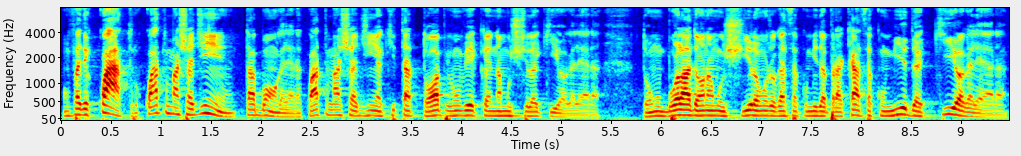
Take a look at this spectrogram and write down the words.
Vamos fazer quatro. Quatro machadinhas? Tá bom, galera. Quatro machadinhas aqui tá top. Vamos ver aqui na mochila aqui, ó, galera. Toma um boladão na mochila. Vamos jogar essa comida pra cá. Essa comida aqui, ó, galera.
